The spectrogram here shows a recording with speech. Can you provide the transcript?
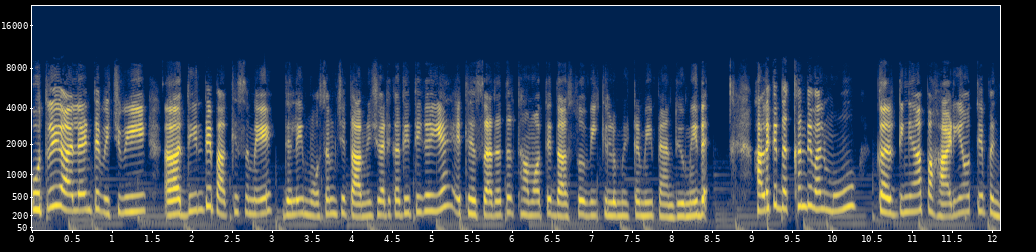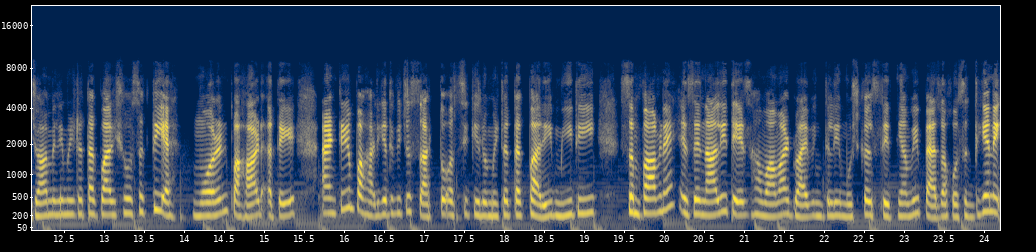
ਉੱਤਰੀ ਆਇਰਲੈਂਡ ਦੇ ਵਿੱਚ ਵੀ ਅ, ਦਿਨ ਦੇ ਬਾਕੀ ਸਮੇਂ ਦੇ ਲਈ ਮੌਸਮ ਚੇਤਾਵਨੀ ਜਾਰੀ ਕਰ ਦਿੱਤੀ ਗਈ ਹੈ। ਇੱਥੇ ਜ਼ਿਆਦਾਤਰ ਥਾਵਾਂ ਉੱਤੇ 10 ਤੋਂ 20 ਕਿਲੋਮੀਟਰ ਮੀਂਹ ਪੈਣ ਦੀ ਉਮੀਦ ਹੈ। ਹਾਲਾਂਕਿ ਦੱਖਣ ਦੇ ਵੱਲ ਮੂੰਹ ਕਰਦੀਆਂ ਪਹਾੜੀਆਂ ਉੱਤੇ 50 ਮਿਲੀਮੀਟਰ ਤੱਕ ਬਾਰਿਸ਼ ਹੋ ਸਕਦੀ ਹੈ। ਮੋਰਨ ਪਹਾੜ ਅਤੇ ਐਂਟਰੀਅਮ ਪਹਾੜੀਆਂ ਦੇ ਵਿੱਚ 60 ਤੋਂ 80 ਕਿਲੋਮੀਟਰ ਤੱਕ ਭਾਰੀ ਮੀਂਹ ਦੀ ਸੰਭਾਵਨਾ ਹੈ। ਇਸ ਦੇ ਨਾਲ ਹੀ ਤੇਜ਼ ਹਵਾਵਾਂ ਡਰਾਈਵਿੰਗ ਦੇ ਲਈ ਮੁਸ਼ਕਲ ਸਥਿਤੀਆਂ ਵੀ ਪੈਦਾ ਹੋ ਸਕਦੀਆਂ ਨੇ।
